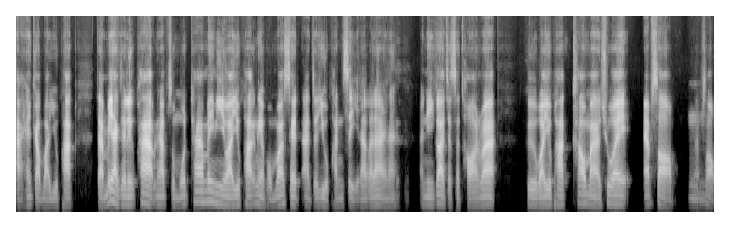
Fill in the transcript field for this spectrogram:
ขายให้กับวายุพัก แต่ไม่อยากจะนึกภาพนะครับ สมมุติถ้าไม่มีวายุพักเนี่ยผมว่าเซ็ตอาจจะอยู่พันสี่แล้วก็ได้นะ อันนี้ก็อาจจะสะท้อนว่า คือวายุพักเข้ามาช่วยแอบสอบอืมแอบสอบ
